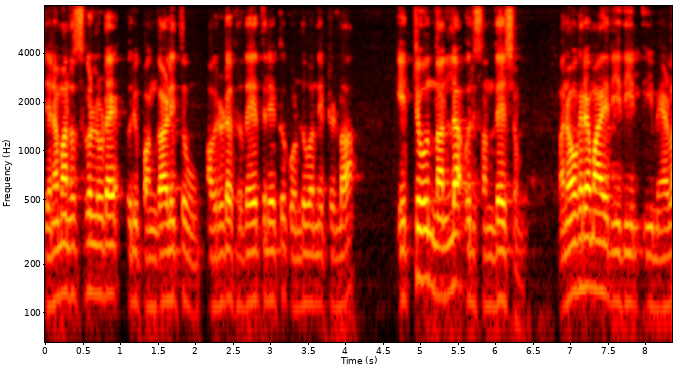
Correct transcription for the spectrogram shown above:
ജനമനസ്സുകളുടെ ഒരു പങ്കാളിത്തവും അവരുടെ ഹൃദയത്തിലേക്ക് കൊണ്ടുവന്നിട്ടുള്ള ഏറ്റവും നല്ല ഒരു സന്ദേശം മനോഹരമായ രീതിയിൽ ഈ മേള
